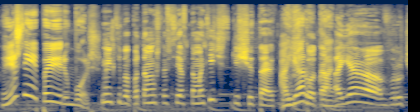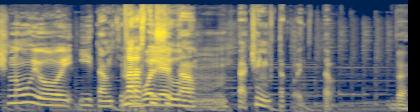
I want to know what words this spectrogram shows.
конечно, я ей поверю больше. Ну или типа потому что все автоматически считают А там я что-то, руками. а я вручную и там типа На более там, да, что-нибудь такое. Типа, того. Да.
